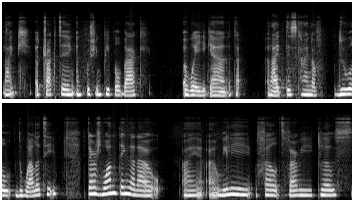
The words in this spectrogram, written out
like attracting and pushing people back away again, like this kind of dual duality. But there's one thing that I I I really felt very close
